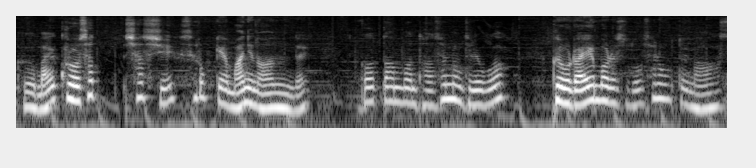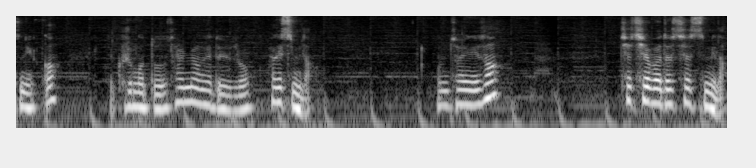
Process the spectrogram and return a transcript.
그 마이크로 샷, 샷이 새롭게 많이 나왔는데 그것도 한번 다 설명드리고요. 그리고 라이벌에서도 새로운 것들 나왔으니까 네, 그런 것도 설명해드리도록 하겠습니다. 그럼 저희에서 채채바드스였습니다.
